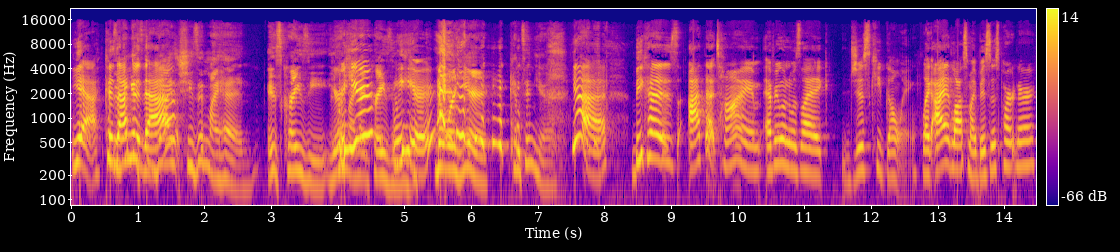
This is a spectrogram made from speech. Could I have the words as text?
Yeah, because after is, that, guys, she's in my head. It's crazy. You're in my here? head crazy. We here? No, we're here. Continue. Yeah, because at that time, everyone was like, just keep going. Like I had lost my business partner,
